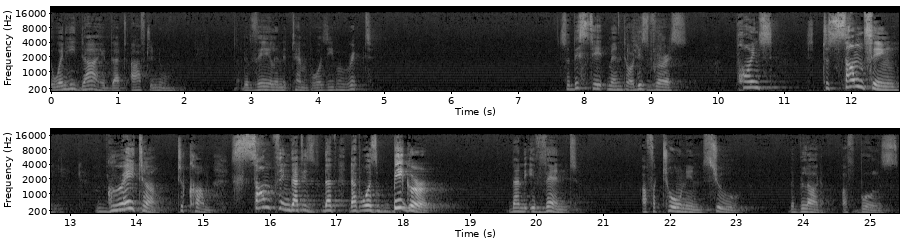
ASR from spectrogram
when he died that afternoon, the veil in the temple was even ripped. So, this statement or this verse points to something greater to come, something that, is, that, that was bigger than the event of atoning through the blood of bulls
